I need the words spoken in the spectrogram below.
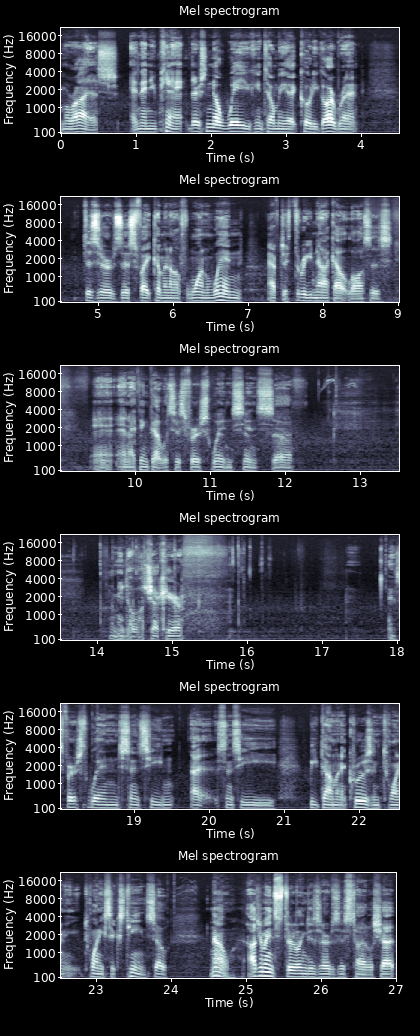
Moraes, and then you can't. There's no way you can tell me that Cody Garbrandt deserves this fight coming off one win after three knockout losses, and, and I think that was his first win since. Uh, let me double check here. His first win since he uh, since he beat Dominick Cruz in 20, 2016. So, no, Aljamain Sterling deserves this title shot,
